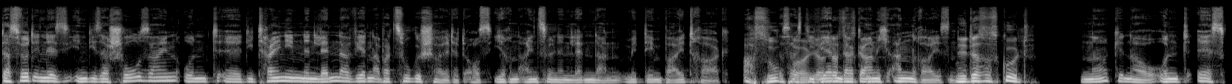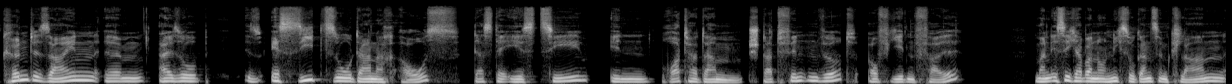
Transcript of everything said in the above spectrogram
Das wird in, der, in dieser Show sein und äh, die teilnehmenden Länder werden aber zugeschaltet aus ihren einzelnen Ländern mit dem Beitrag. Ach super. Das heißt, die ja, werden da gar gut. nicht anreisen. Nee, das ist gut. Na, genau. Und es könnte sein, ähm, also es sieht so danach aus, dass der ESC in Rotterdam stattfinden wird, auf jeden Fall. Man ist sich aber noch nicht so ganz im Klaren,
